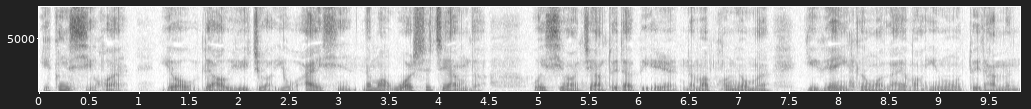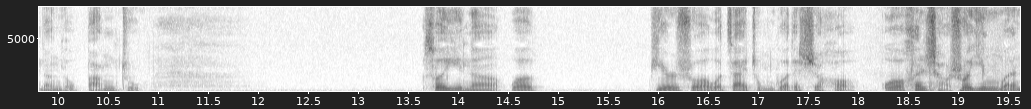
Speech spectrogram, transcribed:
也更喜欢有疗愈者，有爱心。那么我是这样的，我希望这样对待别人。那么朋友们也愿意跟我来往，因为我对他们能有帮助。所以呢，我比如说我在中国的时候。我很少说英文，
